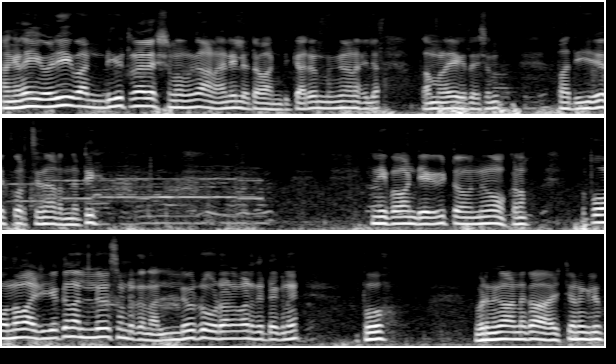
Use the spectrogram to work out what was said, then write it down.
അങ്ങനെ ഈ വഴി വണ്ടി കിട്ടുന്ന ലക്ഷണമൊന്നും കാണാനില്ല കേട്ടോ വണ്ടിക്കാരൊന്നും കാണാനില്ല. നമ്മൾ ഏകദേശം പതിയെ കുറച്ച് നടന്നിട്ട് ഇനിയിപ്പോൾ വണ്ടിയൊക്കെ കിട്ടുമെന്ന് നോക്കണം. പോകുന്ന വഴിയൊക്കെ നല്ല രസമുണ്ട് കേട്ടോ നല്ലൊരു റോഡാണ് പണിതിട്ടേക്കണത് അപ്പോൾ ഇവിടുന്ന് കാണുന്ന കാഴ്ചയാണെങ്കിലും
